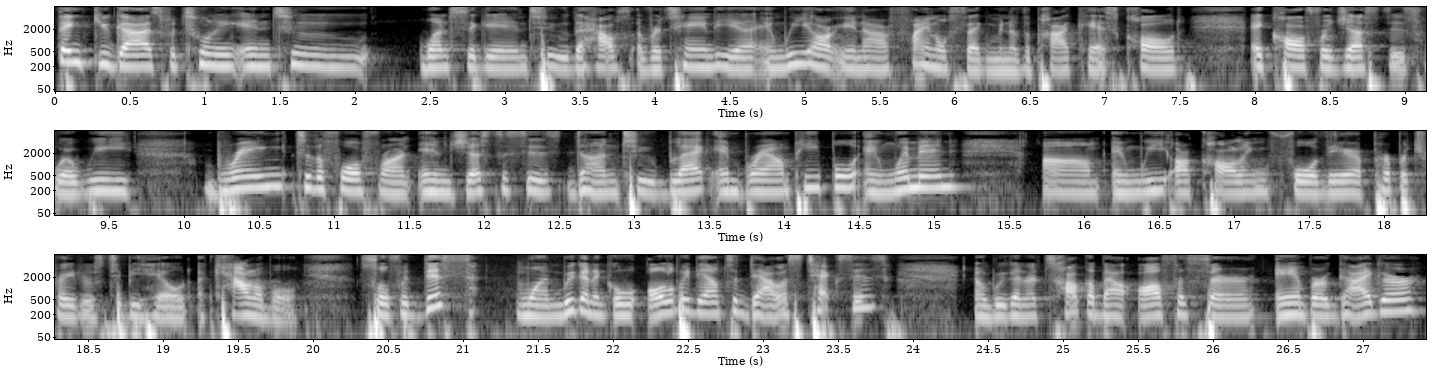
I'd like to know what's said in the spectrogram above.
Thank you guys for tuning into once again to the House of Ortandia, and we are in our final segment of the podcast called A Call for Justice, where we bring to the forefront injustices done to black and brown people and women. Um, and we are calling for their perpetrators to be held accountable. So, for this one, we're going to go all the way down to Dallas, Texas, and we're going to talk about Officer Amber Guyger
